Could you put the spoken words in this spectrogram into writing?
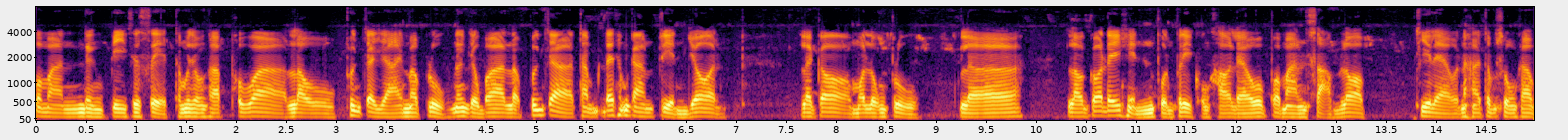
ประมาณหนึ่งปีเศษท่านผู้ชมครับ เพราะว่าเราเพิ่งจะย้ายมาปลูกเนื่องจากว่าเราเพิ่งจะทำได้ทำการเปลี่ยนยอด แล้วก็มาลงปลูก แล้วเราก็ได้เห็นผลผลิตของเขาแล้วประมาณสามรอบที่แล้วนะฮะท่านผู้ชมครับ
